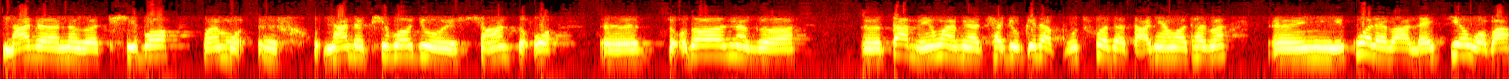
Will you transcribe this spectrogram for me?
拿着那个提包，我呃，拿着提包就想走，呃，走到那个。呃，大门外面，他就给他不错的打电话，他说：“嗯，你过来吧，来接我吧。”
